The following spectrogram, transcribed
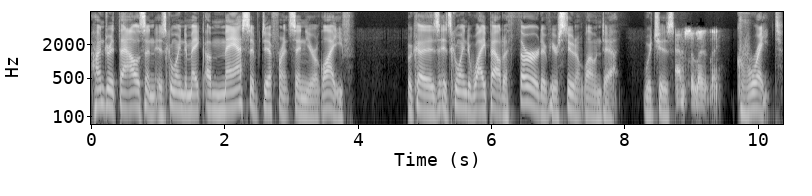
hundred thousand is going to make a massive difference in your life because it's going to wipe out a third of your student loan debt, which is Absolutely. great.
